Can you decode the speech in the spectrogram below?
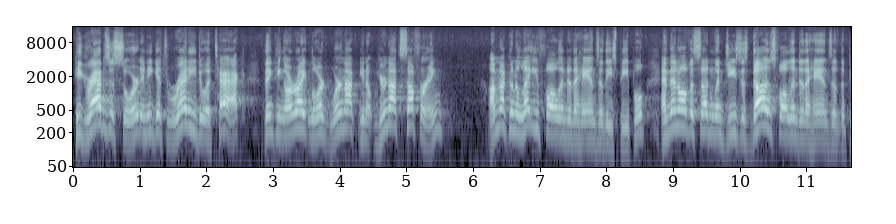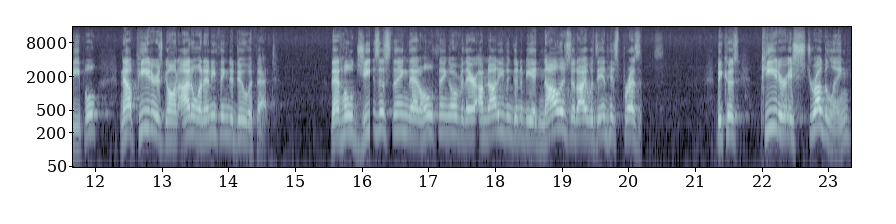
He grabs a sword and he gets ready to attack thinking, all right, Lord, we're not, you know, you're not suffering. I'm not going to let you fall into the hands of these people. And then all of a sudden, when Jesus does fall into the hands of the people, now Peter is going, I don't want anything to do with that. That whole Jesus thing, that whole thing over there, I'm not even going to be acknowledged that I was in his presence. Because Peter is struggling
